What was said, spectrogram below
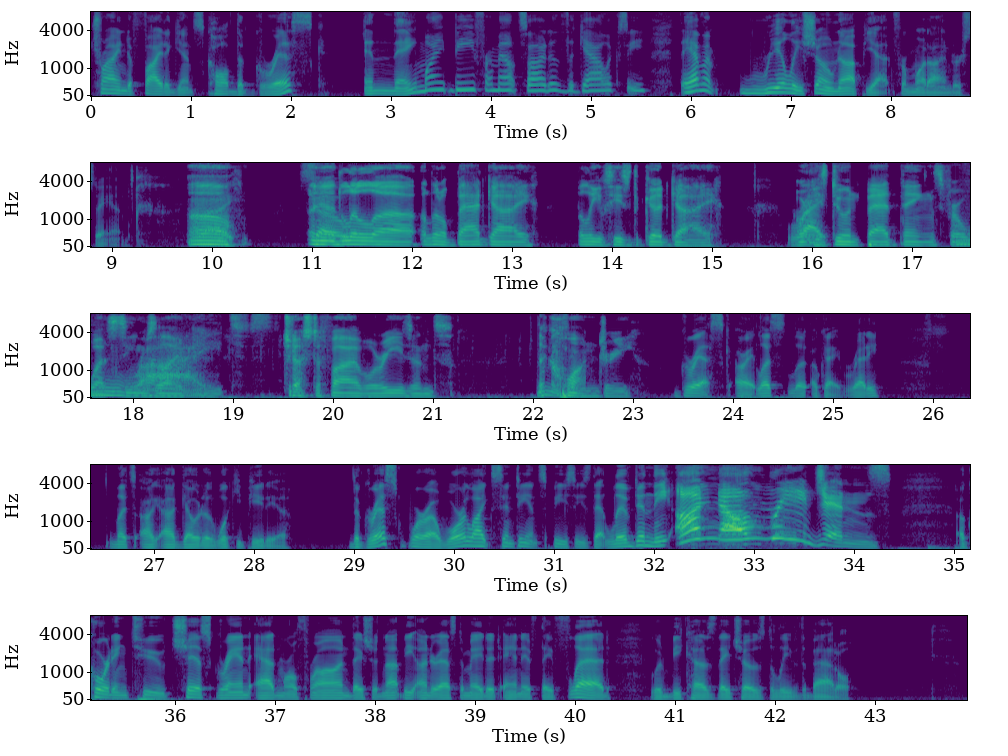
trying to fight against called the Grysk, and they might be from outside of the galaxy. They haven't really shown up yet, from what I understand. Oh, Right. and a little, uh, a little bad guy believes he's the good guy, right? he's doing bad things for what seems like justifiable reasons. The see. quandary. Grysk. All right, let's look. Okay, ready? Let's. I, I go to Wikipedia. The Grysk were a warlike sentient species that lived in the unknown regions. According to Chiss Grand Admiral Thrawn, they should not be underestimated, and if they fled, it would be because they chose to leave the battle.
